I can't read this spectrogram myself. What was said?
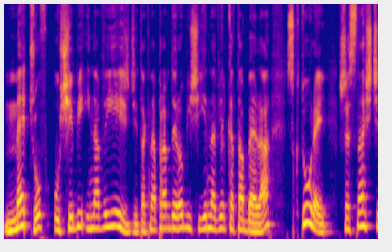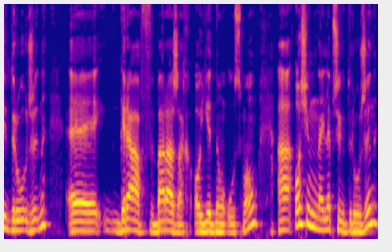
meczów u siebie i na wyjeździe. Tak naprawdę robi się jedna wielka tabela, z której 16 drużyn e, gra w barażach o 1 ósmą, a 8 najlepszych drużyn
